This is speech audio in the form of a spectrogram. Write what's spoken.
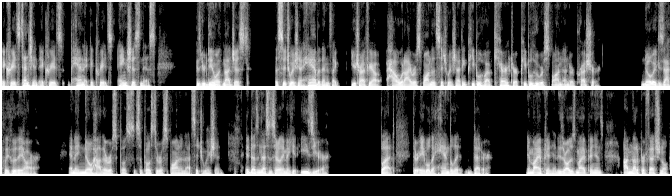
it creates tension, it creates panic, it creates anxiousness because you're dealing with not just the situation at hand, but then it's like you're trying to figure out how would I respond to the situation. I think people who have character, people who respond under pressure, know exactly who they are and they know how they're supposed, supposed to respond in that situation. It doesn't necessarily make it easier, but they're able to handle it better. In my opinion, these are all just my opinions. I'm not a professional,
